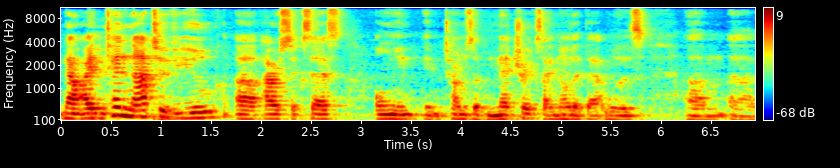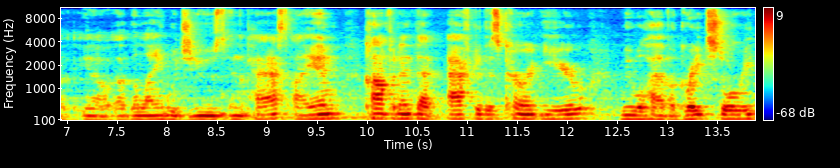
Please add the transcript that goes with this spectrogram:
Now, I intend not to view uh, our success only in terms of metrics. I know that that was, um, uh, you know, uh, the language used in the past. I am confident that after this current year, we will have a great story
